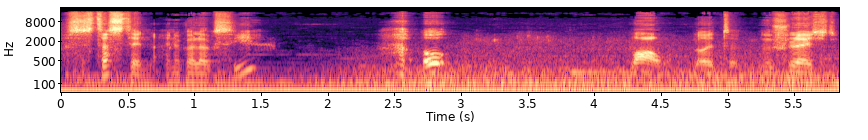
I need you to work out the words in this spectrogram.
Was ist das denn? Eine Galaxie? Oh! Wow, Leute, nicht schlecht.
